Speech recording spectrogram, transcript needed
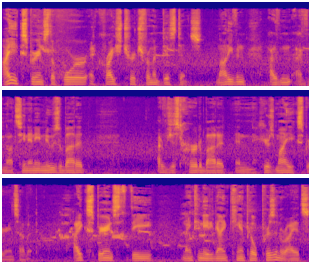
I experienced the horror at Christchurch from a distance. Not even, I've, I've not seen any news about it. I've just heard about it, and here's my experience of it. I experienced the 1989 Camp Hill prison riots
